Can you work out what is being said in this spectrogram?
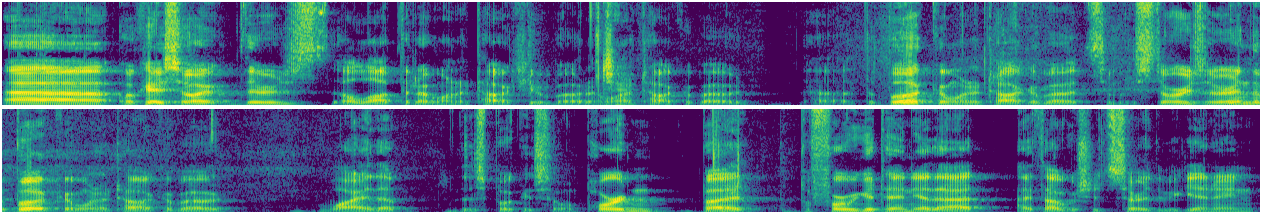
uh, okay, so I, there's a lot that I want to talk to you about. I want to talk about uh, the book. I want to talk about some of the stories that are in the book. I want to talk about why that this book is so important. But before we get to any of that, I thought we should start at the beginning.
